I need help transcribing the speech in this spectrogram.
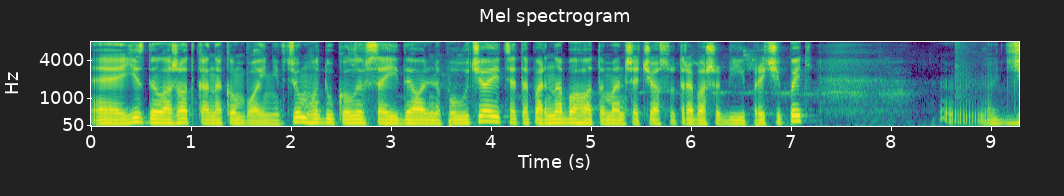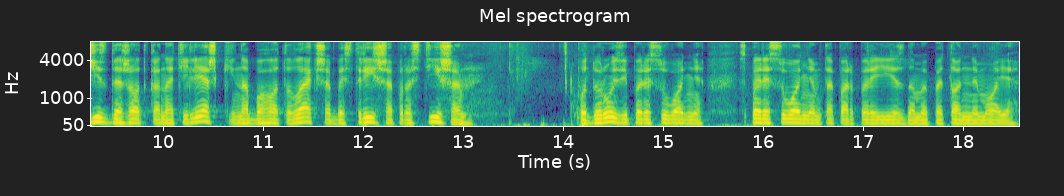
е, Їздила жатка на комбайні. В цьому году, коли все ідеально виходить, тепер набагато менше часу треба, щоб її причепити. Їздить жатка на тілешки набагато легше, швидше, простіше. По дорозі пересування. З пересуванням тепер переїздами питань немає.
